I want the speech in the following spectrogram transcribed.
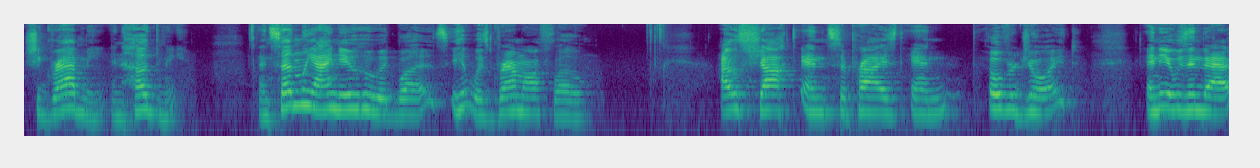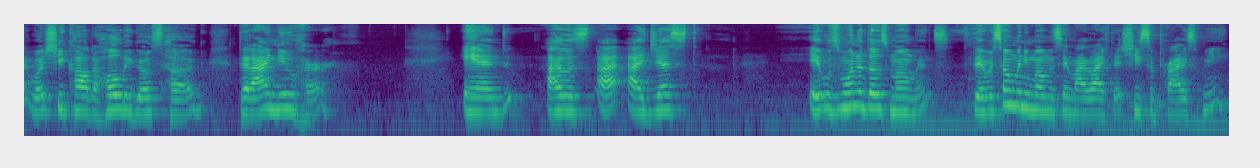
she grabbed me and hugged me. And suddenly I knew who it was. It was Grandma Flo. I was shocked and surprised and overjoyed. And it was in that, what she called a Holy Ghost hug, that I knew her. And I was, I, I just, it was one of those moments. There were so many moments in my life that she surprised me.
